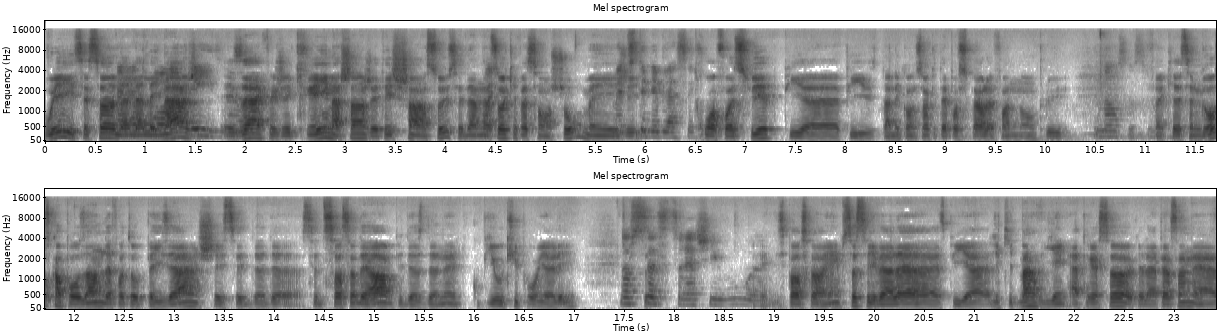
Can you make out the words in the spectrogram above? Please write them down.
oui, c'est ça, l'image, ouais. exact, j'ai créé ma chance, j'ai été chanceux, c'est Dame Ouais. Nature qui a fait son show, mais, mais tu j'ai t'es déplacé. trois fois de suite, puis, euh, puis dans des conditions qui étaient pas super le fun non plus. Non, c'est ça. Fait que c'est une grosse composante de la photo de paysage, c'est- de, de, c'est de sortir dehors puis de se donner un coup de pied au cul pour y aller. Non, c'est ça, si tu restes chez vous. euh, Il se passera rien. Puis ça, c'est valable. Puis euh, l'équipement vient après ça, que la personne, elle,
